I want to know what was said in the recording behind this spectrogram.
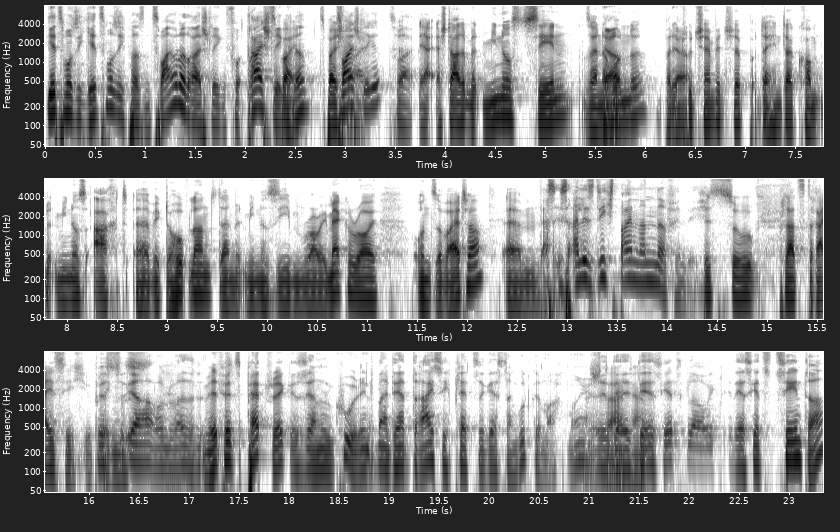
Jetzt muss ich, jetzt muss ich passen. Zwei oder drei Schläge? Drei Schläge, Zwei. ne? Zwei, Zwei Schläge? Zwei. Ja, er startet mit minus zehn seine ja. Runde bei der ja. Tour Championship. Und dahinter kommt mit minus 8 äh, Victor Hofland, dann mit minus 7 Rory McElroy und so weiter. Ähm, das ist alles dicht beieinander, finde ich. Bis zu Platz 30 übrigens. Bis, ja, und also, Fitzpatrick ist ja nun cool. Ich meine, der hat 30 Plätze gestern gut gemacht. Ne? Stark, der, ja. der, ist jetzt, glaube ich, der ist jetzt Zehnter.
